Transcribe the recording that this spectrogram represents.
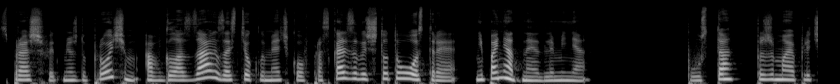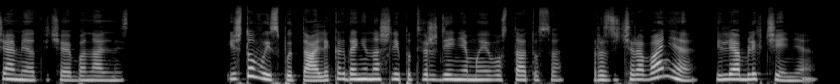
Спрашивает, между прочим, а в глазах за стеклами очков проскальзывает что-то острое, непонятное для меня. «Пусто», – пожимаю плечами и отвечаю банальность. И что вы испытали, когда не нашли подтверждения моего статуса? Разочарование или облегчение?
